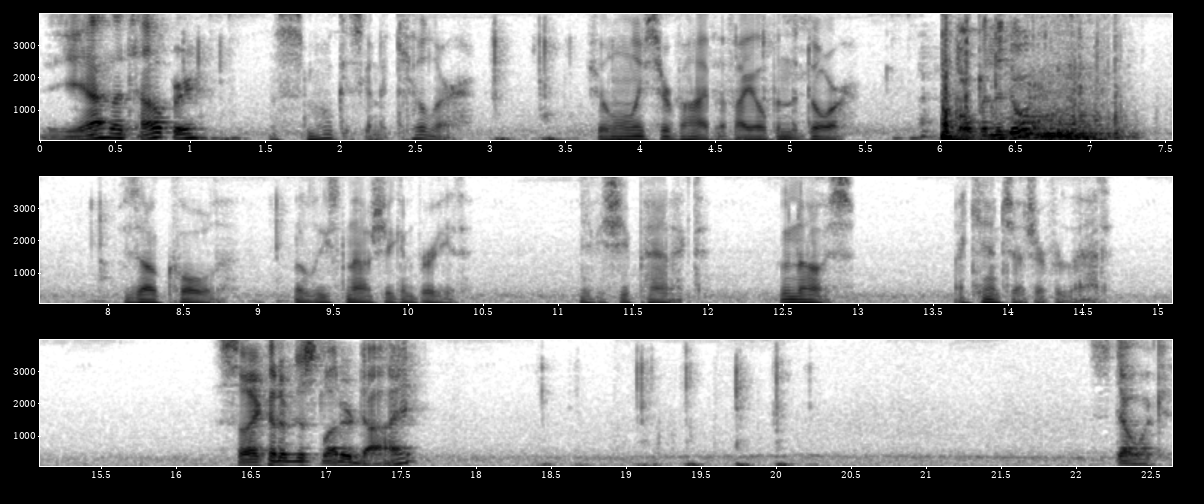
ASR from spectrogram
Yeah, let's help her. The smoke is gonna kill her. She'll only survive if I open the door. Open the door. She's out cold, at least now she can breathe. Maybe she panicked. Who knows? I can't judge her for that. So I could have just let her die? Stoic.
